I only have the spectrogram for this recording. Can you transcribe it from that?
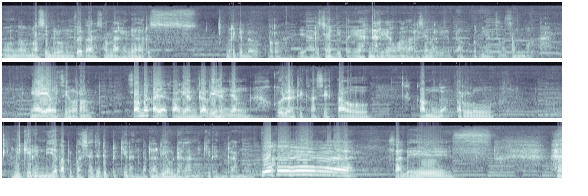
oh, nggak masih belum fit, ah, sampai akhirnya harus pergi ke dokter. Ya harusnya gitu ya dari awal harusnya pergi ke dokter biar cepat sembuh. Ngeyel sih orang sama kayak kalian-kalian yang udah dikasih tahu kamu nggak perlu mikirin dia tapi masih aja dipikirin padahal dia udah nggak mikirin kamu wah sadis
